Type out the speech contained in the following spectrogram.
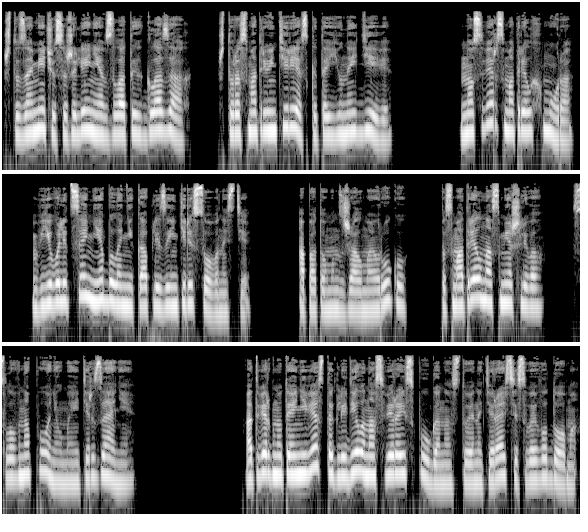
что замечу сожаление в золотых глазах, что рассмотрю интерес к этой юной деве. Но Свер смотрел хмуро, в его лице не было ни капли заинтересованности. А потом он сжал мою руку, посмотрел насмешливо, словно понял мои терзания. Отвергнутая невеста глядела на Свера испуганно, стоя на террасе своего дома.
